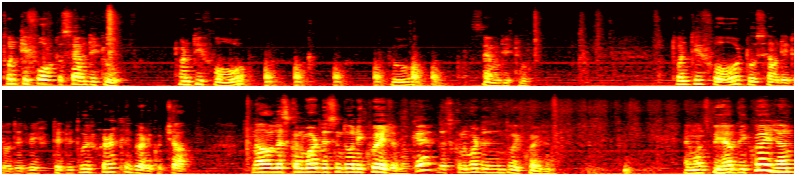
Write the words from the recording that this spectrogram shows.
24 to 72. 24 to 72. 24 to 72. Did we, did we do it correctly? Very good job. Now let's convert this into an equation, okay? Let's convert this into equation. And once we have the equation,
